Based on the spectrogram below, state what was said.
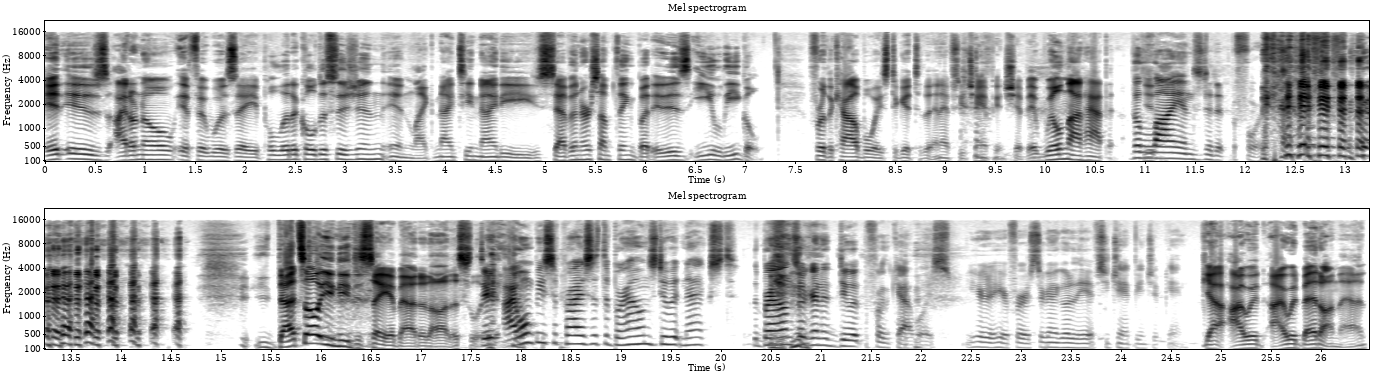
it is. I don't know if it was a political decision in like 1997 or something, but it is illegal for the Cowboys to get to the NFC Championship. It will not happen. the You- Lions did it before. That's all you need to say about it, honestly. Dude, I won't be surprised if the Browns do it next. The Browns are gonna do it before the Cowboys. You heard it here first. They're gonna go to the AFC Championship game. yeah, I would. I would bet on that.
